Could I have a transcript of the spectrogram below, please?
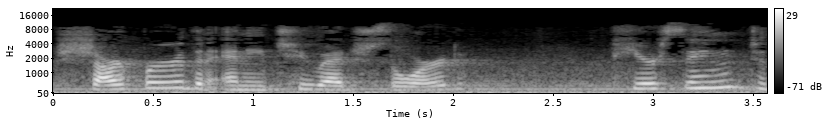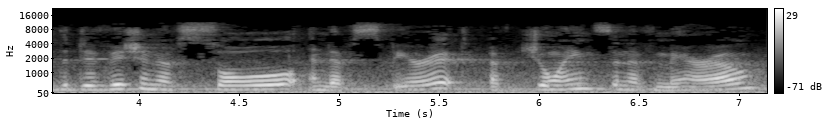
sharper than any two edged sword, piercing to the division of soul and of spirit, of joints and of marrow,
